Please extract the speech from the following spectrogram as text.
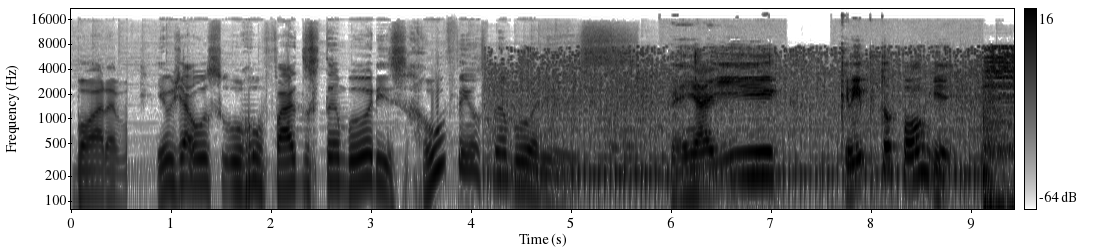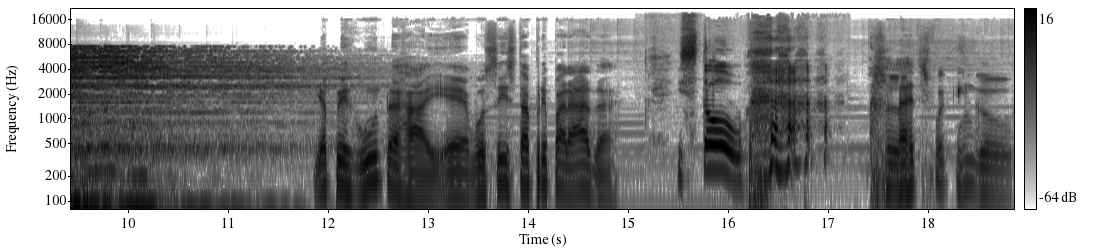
Bora. Eu já ouço o rufar dos tambores. Rufem os tambores. Vem aí, CryptoPong. E a pergunta, Rai, é: você está preparada? Estou. Let's fucking go.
